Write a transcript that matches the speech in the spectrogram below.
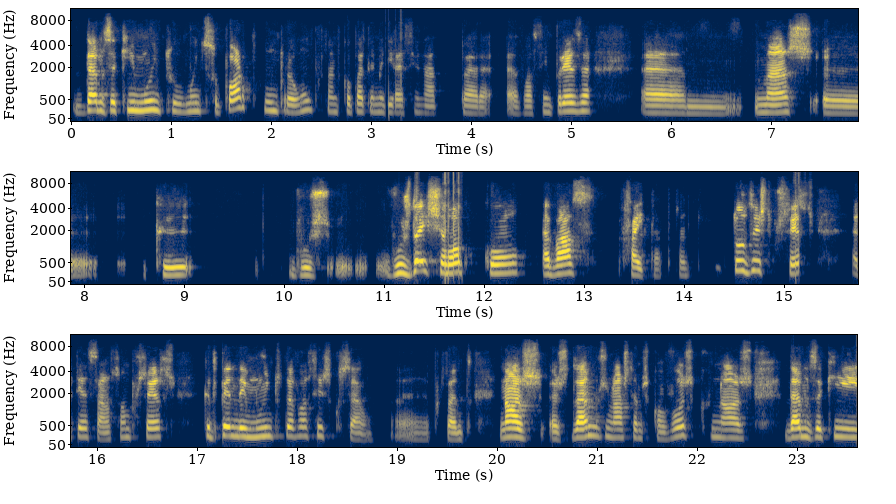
damos aqui muito, muito suporte, um para um, portanto, completamente direcionado para a vossa empresa, uh, mas uh, que vos, vos deixa logo com a base feita. Portanto, todos estes processos, atenção, são processos que dependem muito da vossa execução. Uh, portanto, nós ajudamos, nós estamos convosco, nós damos aqui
